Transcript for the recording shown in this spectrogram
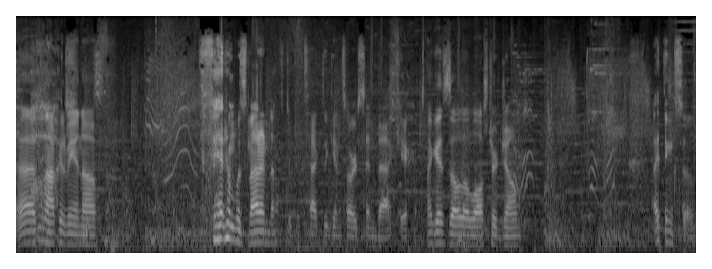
That's not gonna be enough. Phantom was not enough to protect against Arsene back here. I guess Zelda lost her jump. I think so.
